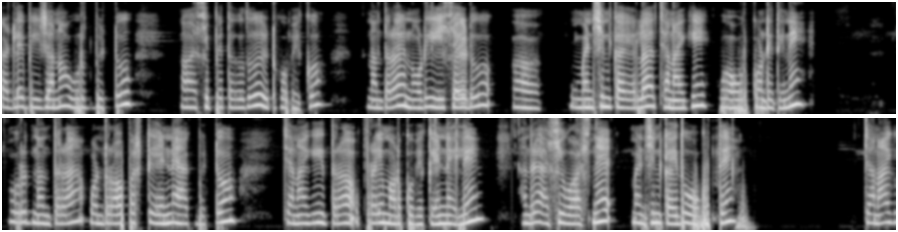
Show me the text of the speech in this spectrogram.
ಕಡಲೆ ಬೀಜನ ಹುರಿದ್ಬಿಟ್ಟು ಸಿಪ್ಪೆ ತೆಗೆದು ಇಟ್ಕೋಬೇಕು. ನಂತರ ನೋಡಿ ಈ ಸೈಡು ಮೆಣಸಿನ್ಕಾಯಿ ಎಲ್ಲ ಚೆನ್ನಾಗಿ ಹುರ್ಕೊಂಡಿದ್ದೀನಿ. ಹುರಿದ ನಂತರ ಒಂದು ಡ್ರಾಪ್ ಅಷ್ಟು ಎಣ್ಣೆ ಹಾಕಿಬಿಟ್ಟು ಚೆನ್ನಾಗಿ ಈ ಥರ ಫ್ರೈ ಮಾಡ್ಕೋಬೇಕು ಎಣ್ಣೆಯಲ್ಲಿ ಅಂದರೆ ಹಸಿ ವಾಸನೆ ಮೆಣಸಿನ್ಕಾಯ್ದು ಹೋಗುತ್ತೆ. ಚೆನ್ನಾಗಿ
